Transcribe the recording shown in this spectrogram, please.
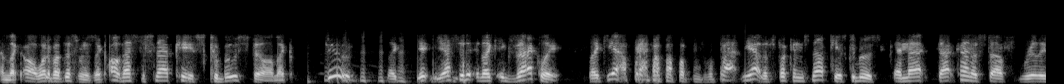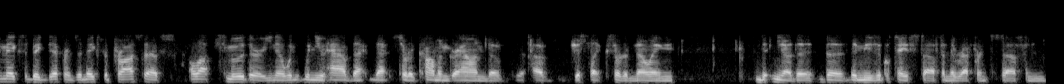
I'm like, oh, what about this one? He's like, oh, that's the Snapcase Caboose film. Like, dude, like, y- yes, it, like exactly like yeah, yeah, that's fucking Snapcase Caboose, and that that kind of stuff really makes a big difference. It makes the process a lot smoother, you know, when when you have that that sort of common ground of of just like sort of knowing, the, you know, the the the musical taste stuff and the reference stuff, and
